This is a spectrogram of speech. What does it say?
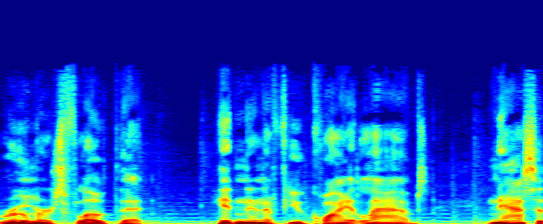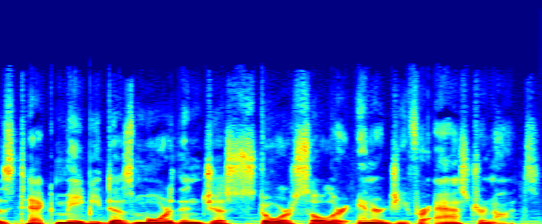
Rumors float that, hidden in a few quiet labs, NASA's tech maybe does more than just store solar energy for astronauts.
